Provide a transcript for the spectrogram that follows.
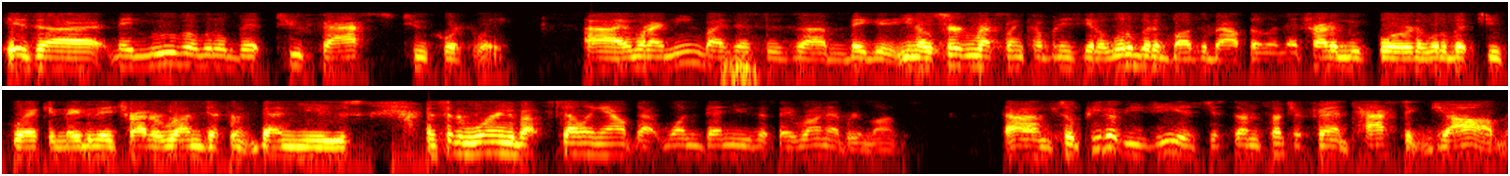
is uh, they move a little bit too fast, too quickly. Uh, and what I mean by this is, um, they, you know, certain wrestling companies get a little bit of buzz about them, and they try to move forward a little bit too quick, and maybe they try to run different venues instead of worrying about selling out that one venue that they run every month. Um, so PWG has just done such a fantastic job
